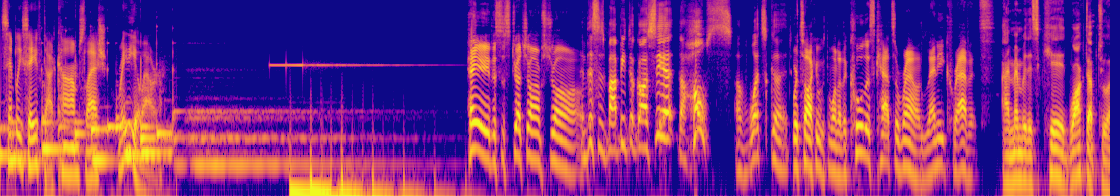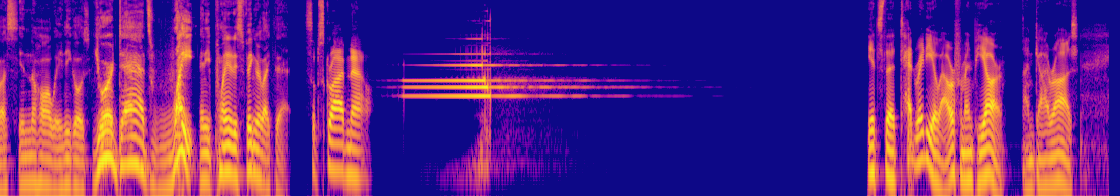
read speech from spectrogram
simplisafe.com/radiohour. Hey, this is Stretch Armstrong. And this is Bobbito Garcia, the hosts of What's Good. We're talking with one of the coolest cats around, Lenny Kravitz. I remember this kid walked up to us in the hallway and he goes, Your dad's white. And he pointed his finger like that. Subscribe now. It's the TED Radio Hour from NPR. I'm Guy Raz.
